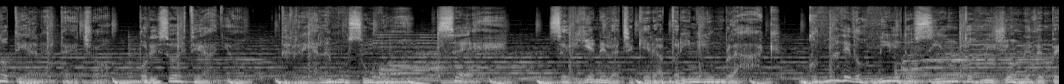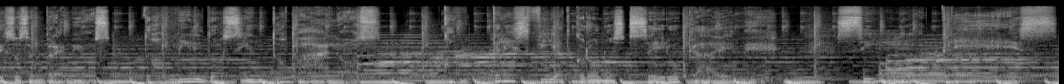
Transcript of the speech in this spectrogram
no tienen techo. Por eso este año te regalamos uno. Sí, se viene la chequera Premium Black con más de 2.200 millones de pesos en premios. 2.200 palos. Con 3 Fiat Cronos 0KM. Sí, 3.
